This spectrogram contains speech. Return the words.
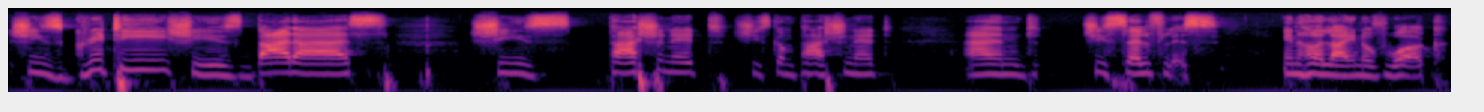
she's gritty, she's badass, she's passionate, she's compassionate, and she's selfless in her line of work.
